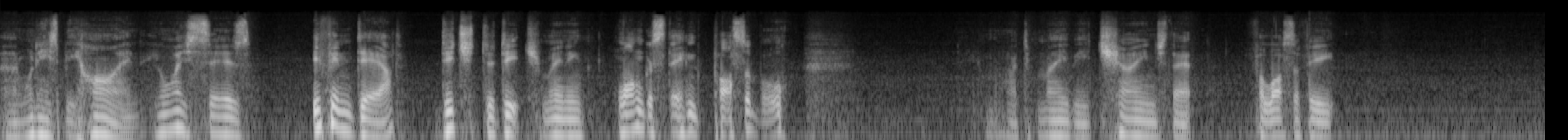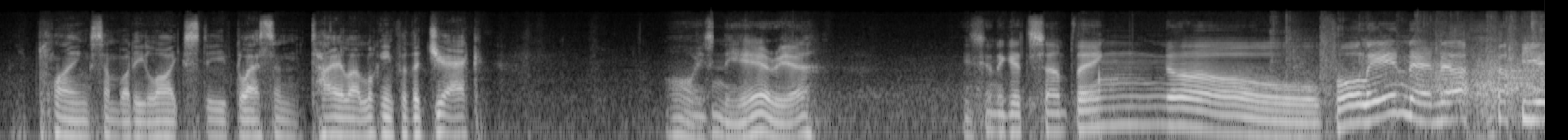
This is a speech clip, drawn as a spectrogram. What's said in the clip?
uh, when he's behind. He always says, if in doubt, ditch to ditch, meaning longest end possible. He might maybe change that philosophy. Playing somebody like Steve Glasson, Taylor looking for the jack. Oh, he's in the area. He's going to get something. Oh, fall in and uh, you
